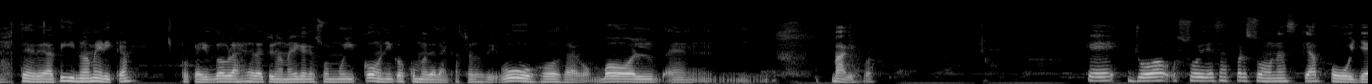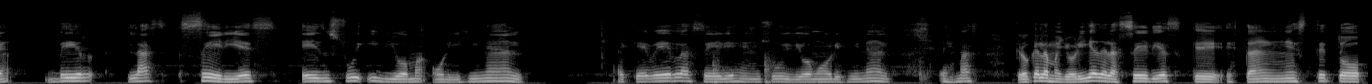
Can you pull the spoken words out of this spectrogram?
este, de Latinoamérica, porque hay doblajes de Latinoamérica que son muy icónicos, como el de la Casa de los Dibujos, Dragon Ball, en varios. Pues. Que yo soy de esas personas que apoya ver las series en su idioma original. Hay que ver las series en su idioma original. Es más, creo que la mayoría de las series que están en este top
